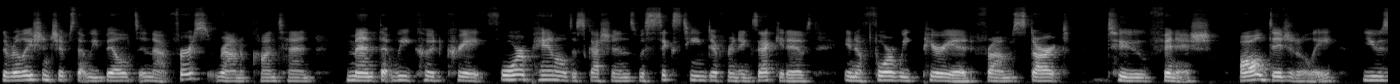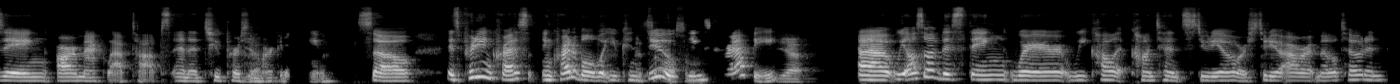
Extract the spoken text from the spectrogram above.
the relationships that we built in that first round of content meant that we could create four panel discussions with 16 different executives in a four week period from start to finish, all digitally using our Mac laptops and a two person yeah. marketing team. So it's pretty incre- incredible what you can That's do awesome. being scrappy. Yeah. Uh, we also have this thing where we call it content studio or studio hour at Metal Toad. And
